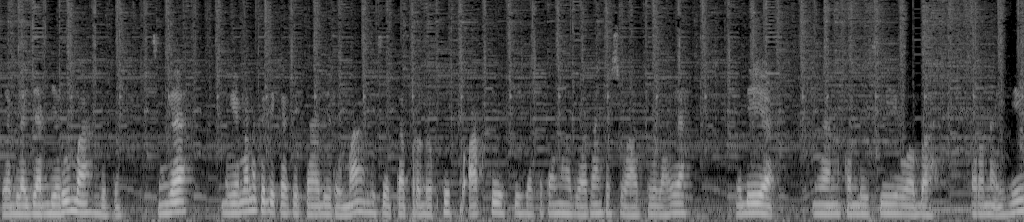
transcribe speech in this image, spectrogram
ya belajar di rumah gitu. Sehingga bagaimana ketika kita di rumah bisa kita produktif aktif bisa kita mengerjakan sesuatu lah ya. Jadi ya dengan kondisi wabah corona ini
